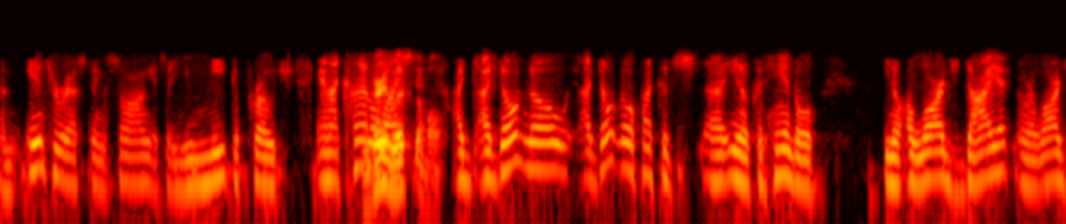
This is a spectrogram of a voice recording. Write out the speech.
an interesting song. It's a unique approach, and I kind of like listenable. it. I I don't know I don't know if I could uh, you know could handle you know a large diet or a large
